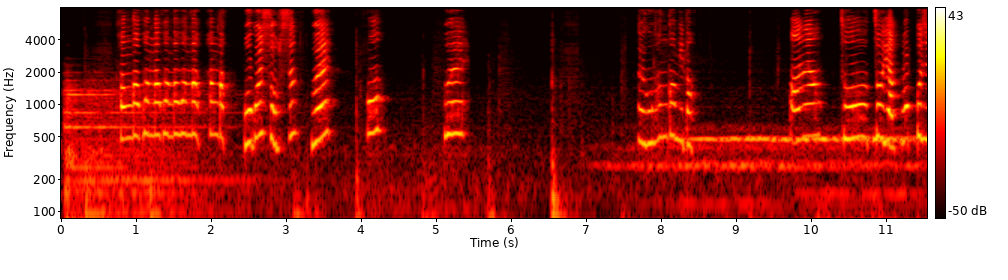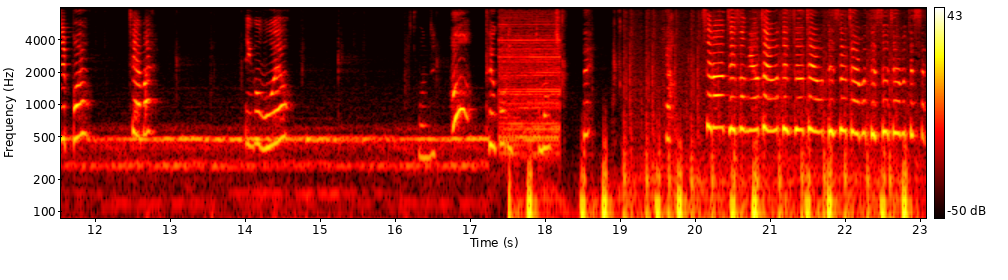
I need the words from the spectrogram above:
환각, 환각, 환각, 환각, 환각. 먹을 수 없음? 왜? 어? 왜? 아이고, 환각이다. 아니야, 저, 저 약 먹고 싶어요. 제발. 이거 뭐예요? 뭔지. 헉! 대구리. 도망쳐. 네? 야, 싫어. 죄송해요. 잘못했어요. 잘못했어요. 잘못했어요. 잘못했어요.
